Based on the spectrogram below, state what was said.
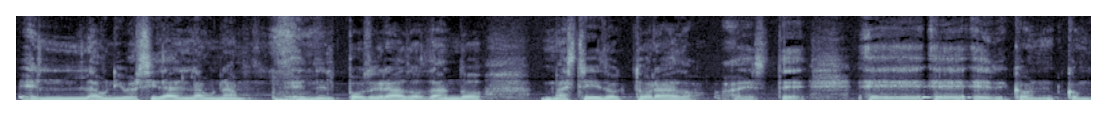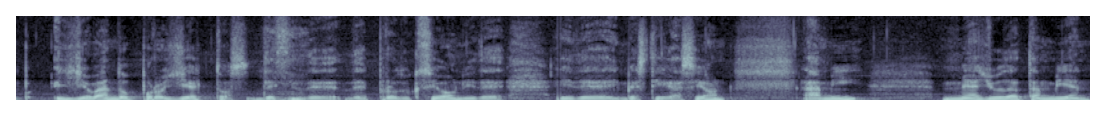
en la universidad, en la UNAM, en el posgrado, dando maestría y doctorado, este, eh, eh, eh, con, y llevando proyectos de, producción y de, y de investigación, a mí me ayuda también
